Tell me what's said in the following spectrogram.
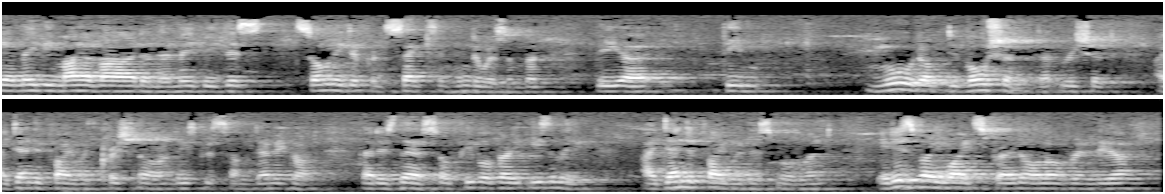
there may be Mayavad and there may be this, so many different sects in Hinduism, but the, uh, the mood of devotion that we should identify with Krishna or at least with some demigod that is there. So people very easily identify with this movement. It is very widespread all over India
